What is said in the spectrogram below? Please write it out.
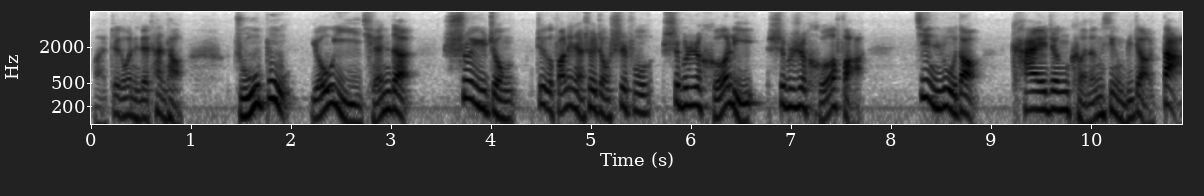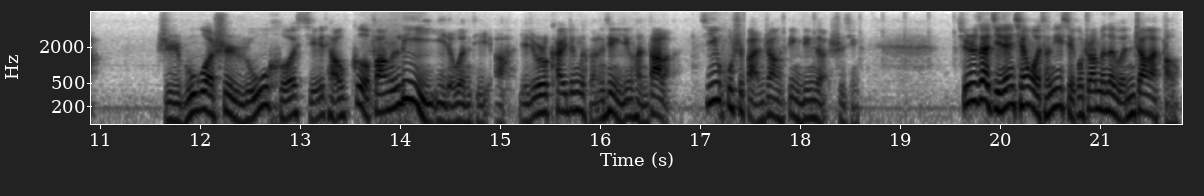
啊，这个问题的探讨，逐步由以前的税种，这个房地产税种是否是不是合理，是不是合法，进入到开征可能性比较大，只不过是如何协调各方利益的问题啊，也就是说开征的可能性已经很大了，几乎是板上钉钉的事情。其实，在几年前我曾经写过专门的文章啊，讨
